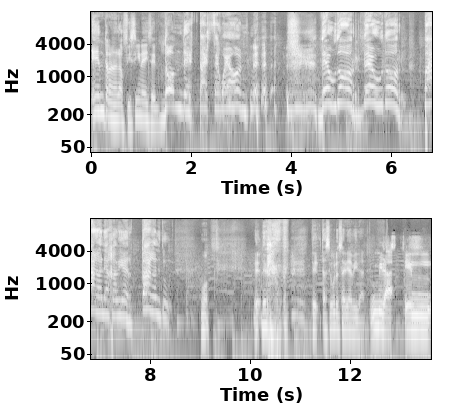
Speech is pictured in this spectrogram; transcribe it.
Entran a la oficina y dicen, ¿dónde está ese weón? deudor, deudor, págale a Javier, págale tú. te, aseguro que sería viral. Mira, en...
